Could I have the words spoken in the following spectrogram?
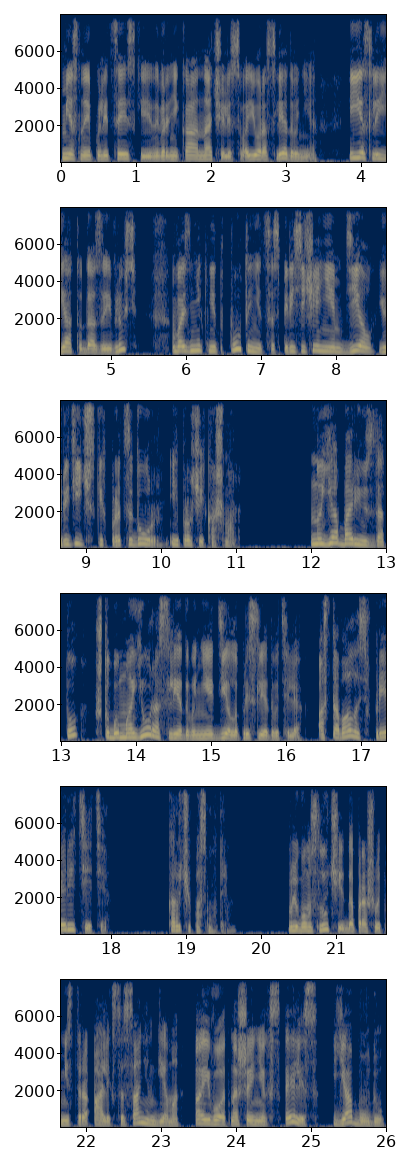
Местные полицейские наверняка начали свое расследование, и если я туда заявлюсь, возникнет путаница с пересечением дел, юридических процедур и прочий кошмар но я борюсь за то, чтобы мое расследование дела преследователя оставалось в приоритете. Короче, посмотрим. В любом случае, допрашивать мистера Алекса Саннингема о его отношениях с Элис я буду,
